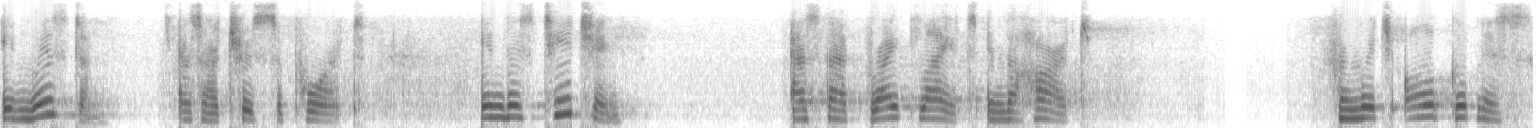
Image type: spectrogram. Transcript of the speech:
in wisdom as our true support, in this teaching as that bright light in the heart from which all goodness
